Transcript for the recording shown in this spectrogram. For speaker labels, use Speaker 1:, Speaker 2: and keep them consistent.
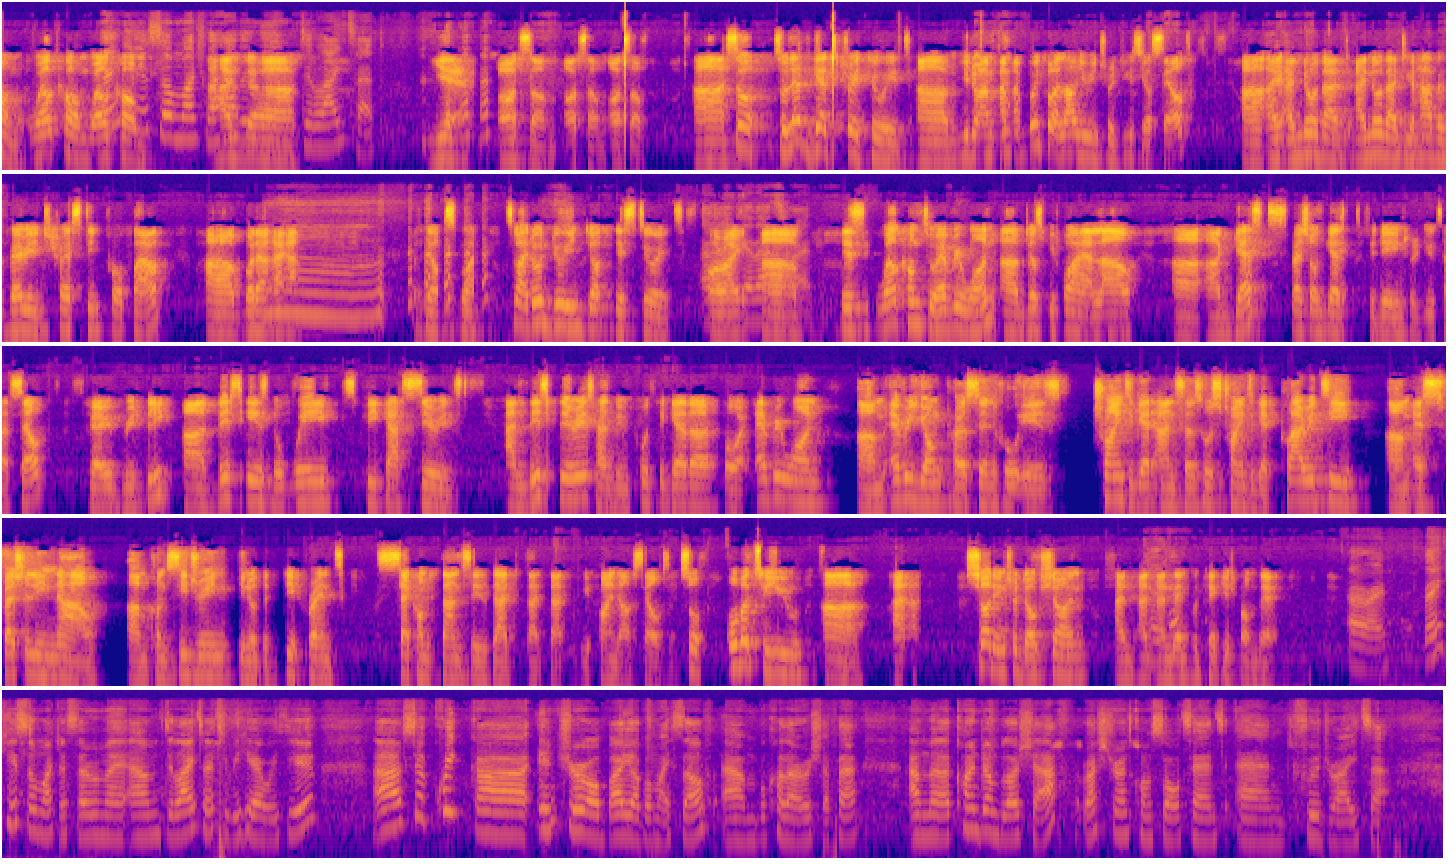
Speaker 1: welcome, welcome.
Speaker 2: Thank you so much for and, having uh, me. I'm delighted.
Speaker 1: yeah, awesome, awesome, awesome. Uh, so, so let's get straight to it. Um, you know, I'm, I'm, going to allow you introduce yourself. Uh, I, I, know that I know that you have a very interesting profile, uh, but I, mm. I, so I don't do injustice to it. All right.
Speaker 2: Okay, um, right.
Speaker 1: This welcome to everyone. Um, just before I allow uh, our guest, special guest today, introduce herself very briefly. Uh, this is the Wave Speaker Series. And this series has been put together for everyone, um, every young person who is trying to get answers, who's trying to get clarity, um, especially now, um, considering you know the different circumstances that, that, that we find ourselves in. So over to you, uh, a short introduction, and, and, okay. and then we'll take it from there.
Speaker 2: All right. Thank you so much, Esarume. I'm delighted to be here with you. Uh, so, quick uh, intro or bio about myself. I'm Bukola Aroshafa. I'm a Cordon Bleu chef, restaurant consultant, and food writer.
